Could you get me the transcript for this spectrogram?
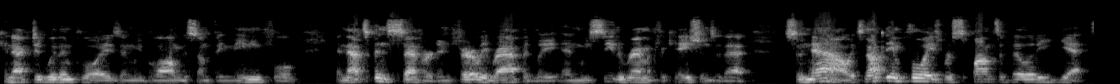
connected with employees and we belonged to something meaningful, and that's been severed and fairly rapidly, and we see the ramifications of that. So now it's not the employee's responsibility yet.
